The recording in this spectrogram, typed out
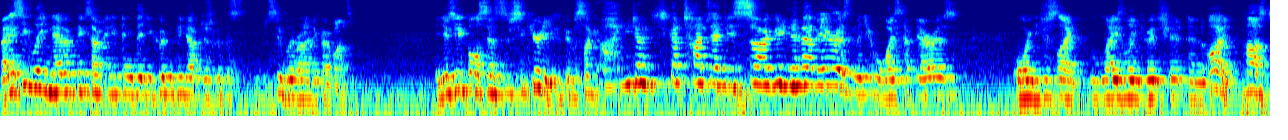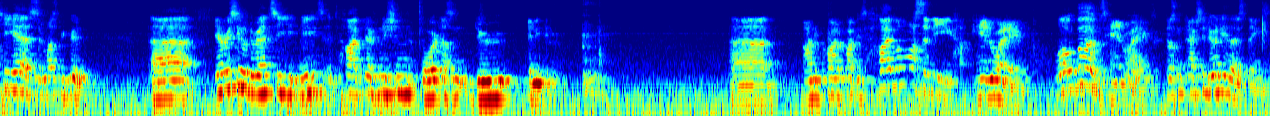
basically, never picks up anything that you couldn't pick up just with this, simply running the code once. It gives you false sense of security because people's like, oh, you don't, you got type safe, you're so good, you never have errors, and then you always have errors, or you just like lazily commit shit and oh, it passed TS, it must be good. Uh, every single dependency needs a type definition, or it doesn't do anything. Uh, unquantified is high velocity hand wave, low bugs hand wave. Doesn't actually do any of those things.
